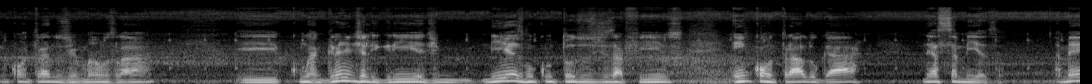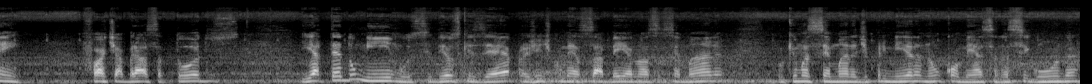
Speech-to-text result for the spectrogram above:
encontrando os irmãos lá e com a grande alegria de, mesmo com todos os desafios, encontrar lugar nessa mesa. Amém? Forte abraço a todos e até domingo, se Deus quiser, para a gente começar bem a nossa semana, porque uma semana de primeira não começa na segunda.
